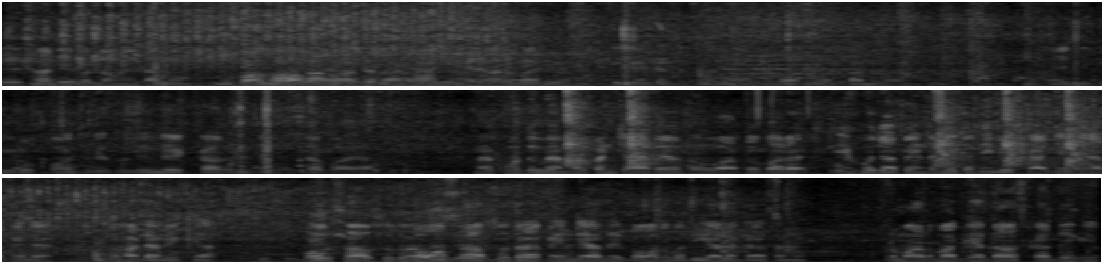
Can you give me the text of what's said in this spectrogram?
ਤੇ ਸਾਡੇ ਵੱਲੋਂ ਵੀ ਤੁਹਾਨੂੰ ਬਹੁਤ ਬਹੁਤ ਧੰਨਵਾਦ। ਠੀਕ ਹੈ ਬਹੁਤ ਬਹੁਤ ਧੰਨਵਾਦ। ਇੰਨੀ ਦੂਰੋਂ ਪਹੁੰਚ ਕੇ ਤੁਸੀਂ ਨੇਕ ਕਾਰਜ ਵਿੱਚ ਹਿੱਸਾ ਪਾਇਆ। ਮੈਂ ਖੁਦ ਮੈਂਬਰ ਪੰਚਾਇਤ ਹਾਂ ਦੋ ਵਾਰ ਤੋਂ ਪਰ ਇਹੋ ਜਿਹਾ ਪਿੰਡ ਨਹੀਂ ਕਦੀ ਵੇਖਿਆ ਜਿਹੋ ਜਿਹਾ ਪਿੰਡ ਤੁਹਾਡਾ ਵੇਖਿਆ। ਬਹੁਤ ਸਾਫ਼ ਸੁਥਰਾ ਬਹੁਤ ਸਾਫ਼ ਸੁਥਰਾ ਪਿੰਡ ਆ ਤੇ ਬਹੁਤ ਵਧੀਆ ਲੱਗਾ ਸਾਨੂੰ। ਪ੍ਰਮਾਤਮਾ ਅੱਗੇ ਅਰਦਾਸ ਕਰਦੇ ਕਿ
